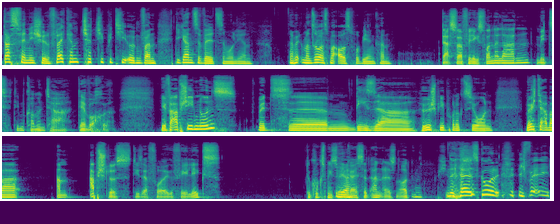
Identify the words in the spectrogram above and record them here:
Das fände ich schön. Vielleicht kann ChatGPT irgendwann die ganze Welt simulieren. Damit man sowas mal ausprobieren kann. Das war Felix von der Laden mit dem Kommentar der Woche. Wir verabschieden uns mit ähm, dieser Hörspielproduktion, möchte aber Abschluss dieser Folge, Felix, du guckst mich so Ja. begeistert an, alles in Ordnung? Ja, ist gut. Ich, ich,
